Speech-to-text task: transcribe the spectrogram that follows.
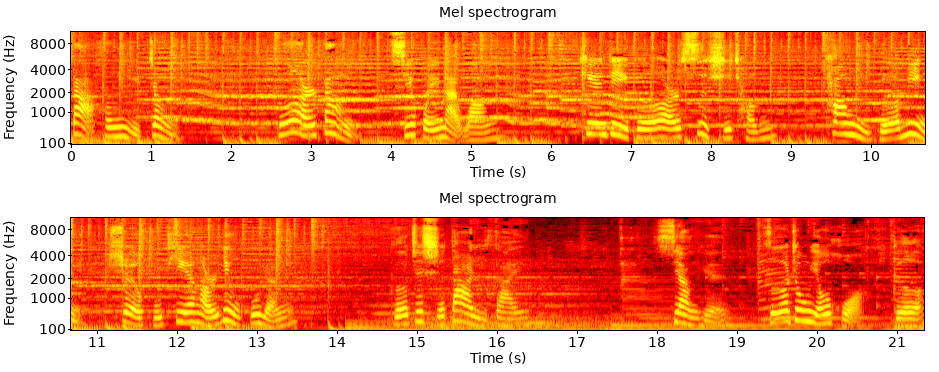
大亨以正。革而当，其悔乃亡。天地革而四时成。汤武革命，顺乎天而应乎人。革之时大矣哉！象曰。泽中有火，革。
